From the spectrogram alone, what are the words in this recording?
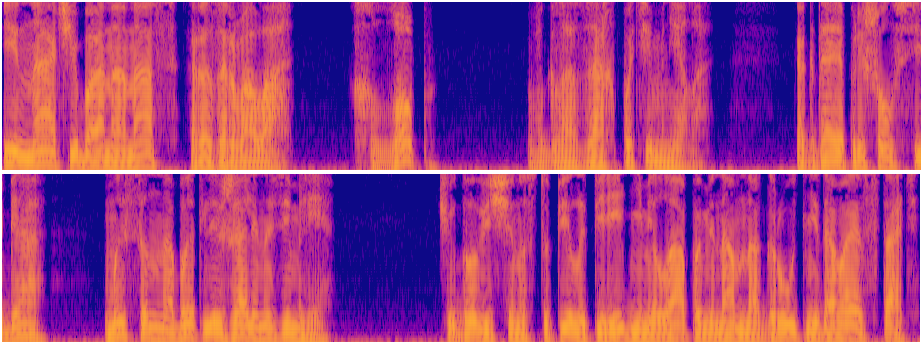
иначе бы она нас разорвала. Хлоп! В глазах потемнело. Когда я пришел в себя, мы с Аннабет лежали на земле. Чудовище наступило передними лапами нам на грудь, не давая встать.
